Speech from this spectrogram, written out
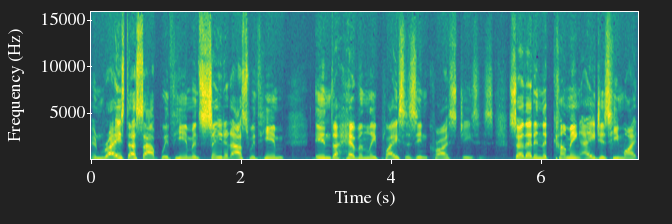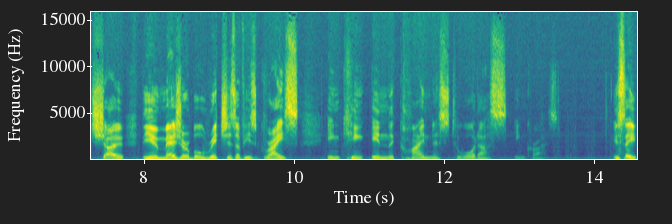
and raised us up with Him, and seated us with Him in the heavenly places in Christ Jesus, so that in the coming ages he might show the immeasurable riches of his grace in, king, in the kindness toward us in Christ. You see,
